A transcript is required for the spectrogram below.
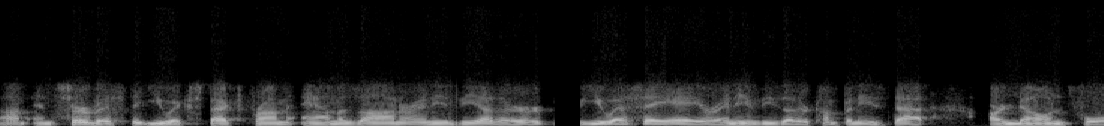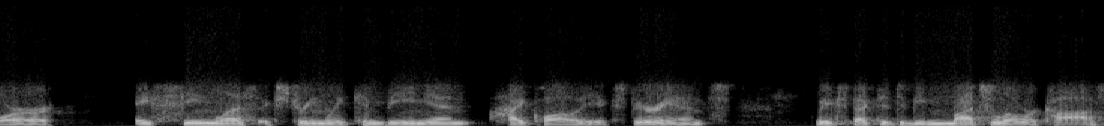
um, and service that you expect from Amazon or any of the other USAA or any of these other companies that are known for a seamless, extremely convenient, high quality experience. We expect it to be much lower cost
